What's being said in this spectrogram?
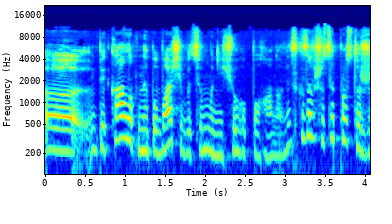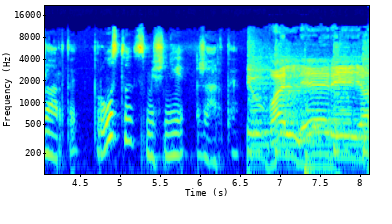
е, Пікалов не побачив у цьому нічого поганого. Він сказав, що це просто жарти, просто смішні жарти. Валерія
